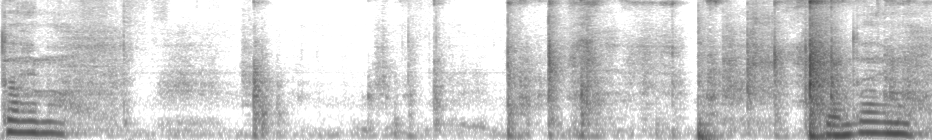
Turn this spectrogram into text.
体も。土台も。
